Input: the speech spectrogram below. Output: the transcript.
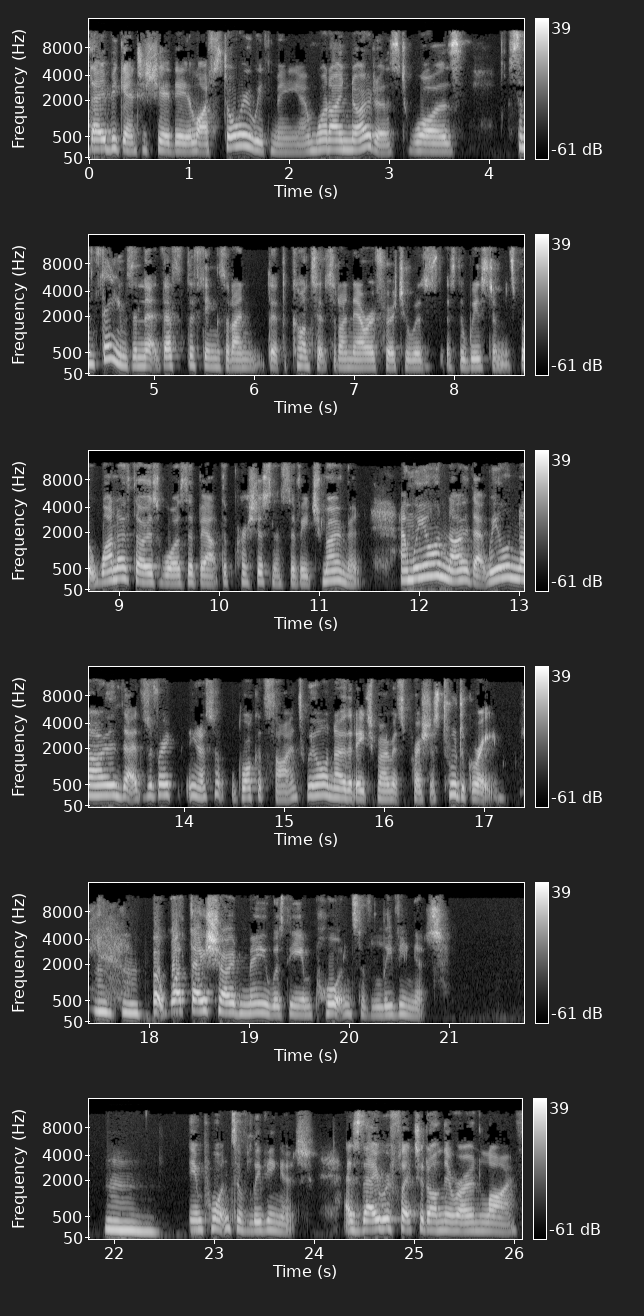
they began to share their life story with me. And what I noticed was some themes, and that, that's the things that I that the concepts that I now refer to as as the wisdoms. But one of those was about the preciousness of each moment, and we all know that. We all know that it's a very you know it's not rocket science. We all know that each moment's precious to a degree. Mm-hmm. But what they showed me was the importance of living it. Mm. The importance of living it as they reflected on their own life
